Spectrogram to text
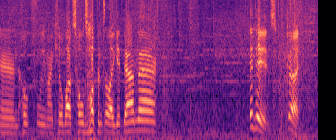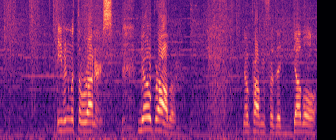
And hopefully my kill box holds up until I get down there. It is. Good. Even with the runners. No problem. No problem for the double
